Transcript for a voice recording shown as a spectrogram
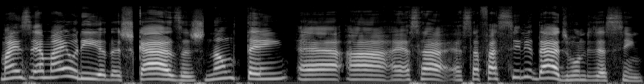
Mas a maioria das casas não tem é, a, essa, essa facilidade, vamos dizer assim,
